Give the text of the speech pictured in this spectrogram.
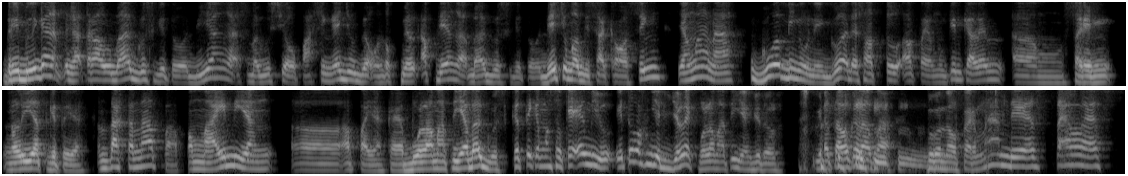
Dribblingnya nggak terlalu bagus gitu. Dia nggak sebagus show passingnya juga untuk build up dia nggak bagus gitu. Dia cuma bisa crossing yang mana gue bingung nih gue ada satu apa ya mungkin kalian um, sering ngeliat gitu ya. Entah kenapa pemain yang uh, apa ya kayak bola matinya bagus ketika masuk ke MU itu langsung jadi jelek bola matinya gitu loh. Nggak tahu kenapa. Bruno Fernandes Teles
